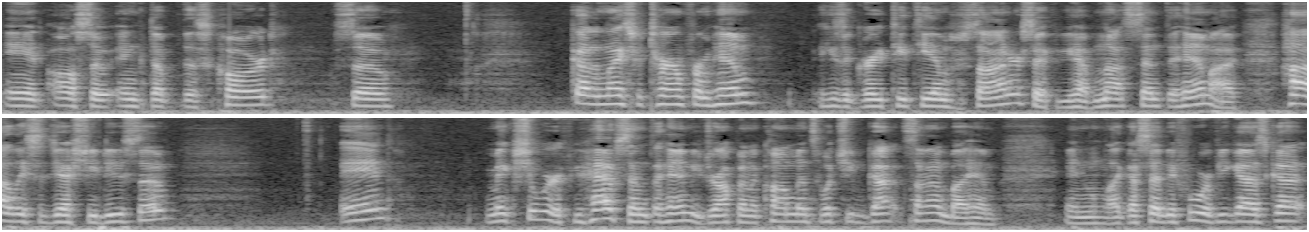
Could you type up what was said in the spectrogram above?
and also inked up this card. So, got a nice return from him. He's a great TTM signer, so if you have not sent to him, I highly suggest you do so. And make sure if you have sent to him, you drop in the comments what you've got signed by him. And like I said before, if you guys got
